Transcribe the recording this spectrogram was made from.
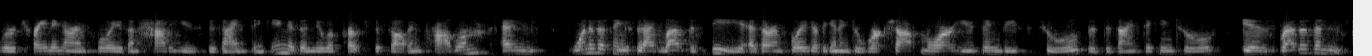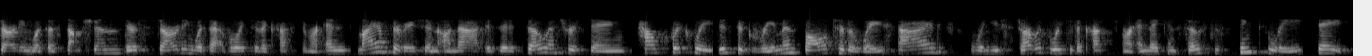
we're training our employees on how to use design thinking as a new approach to solving problems. And one of the things that I'd love to see as our employees are beginning to workshop more using these tools, the design thinking tools, is rather than starting with assumptions, they're starting with that voice of the customer. And my observation on that is that it's so interesting how quickly disagreements fall to the wayside when you start with voice of the customer and they can so succinctly state,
